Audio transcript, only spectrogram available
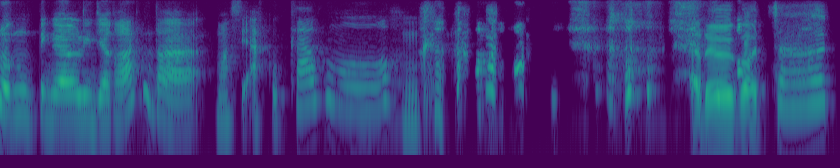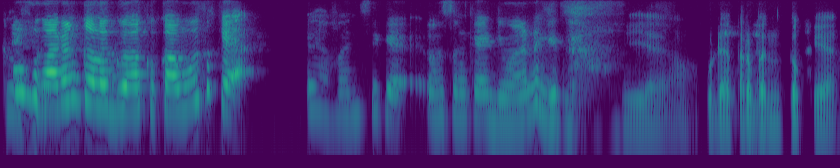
belum tinggal di Jakarta. Masih aku kamu. aduh kocak. Eh, sekarang kalau gue aku kamu tuh kayak, eh apaan sih? Kayak langsung kayak gimana gitu. Iya, udah terbentuk ya.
